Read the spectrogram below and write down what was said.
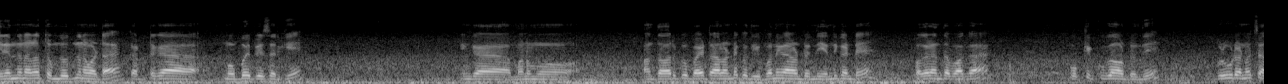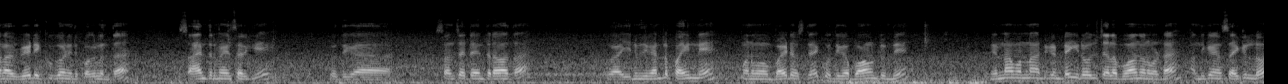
ఎనిమిదిన్నర తొమ్మిది అవుతుంది అనమాట కరెక్ట్గా మొబ్బు అయిపోయేసరికి. ఇంకా మనము అంతవరకు బయట రావాలంటే కొద్దిగా ఇబ్బందిగా ఉంటుంది. ఎందుకంటే పగలంతా బాగా ఒక్క ఎక్కువగా ఉంటుంది. ఇప్పుడు కూడా చాలా వేడి ఎక్కువగా ఉంది పగలంతా. సాయంత్రం అయ్యేసరికి కొద్దిగా సన్సెట్ అయిన తర్వాత ఒక ఎనిమిది గంటల పైనే మనం బయట వస్తే కొద్దిగా బాగుంటుంది. నిన్న మొన్నటికంటే ఈరోజు చాలా బాగుందనమాట అందుకే నేను సైకిల్లో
